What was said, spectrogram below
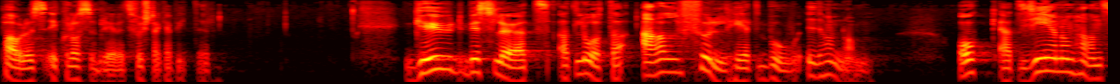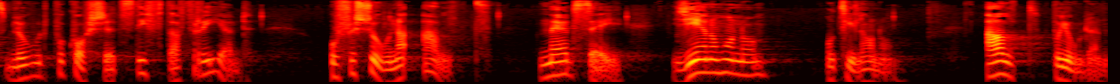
Paulus i Kolosserbrevets första kapitel. Gud beslöt att låta all fullhet bo i honom och att genom hans blod på korset stifta fred och försona allt med sig genom honom och till honom. Allt på jorden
